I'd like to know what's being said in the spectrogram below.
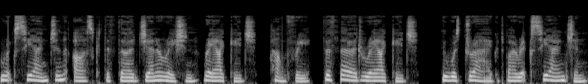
Rixianchin asked the third generation Ryukage. Humphrey, the third Ryukage, who was dragged by Rixianchin,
